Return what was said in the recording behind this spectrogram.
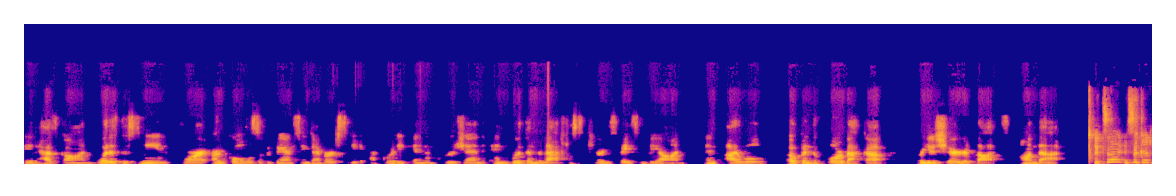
it has gone, what does this mean for our goals of advancing diversity, equity, and inclusion and within the national security space and beyond? And I will open the floor back up for you to share your thoughts on that. It's a it's a good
